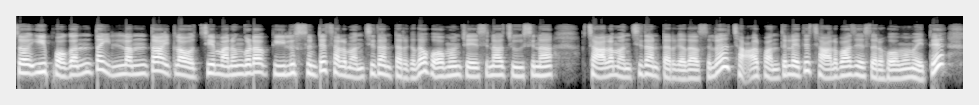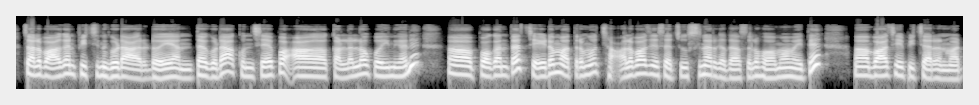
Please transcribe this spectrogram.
సో, ఈ పొగంతా ఇల్లంతా ఇట్లా వచ్చి మనం కూడా పీలుస్తుంటే చాలా మంచిది అంటారు కదా! హోమం చేసినా, చూసినా చాలా మంచిది అంటారు కదా అసలు. చాలా పంతులు అయితే చాలా బాగా చేశారు హోమం అయితే. చాలా బాగా అనిపించింది కూడా ఆ డొయ్ అంతా కూడా కొంసేపు ఆ కళ్ళల్లో పోయింది కానీ పొగంతా చేయడం మాత్రము చాలా బాగా చేశారు. చూస్తున్నారు కదా అసలు హోమం అయితే. బాగా బా చేపిచ్చారనమాట.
